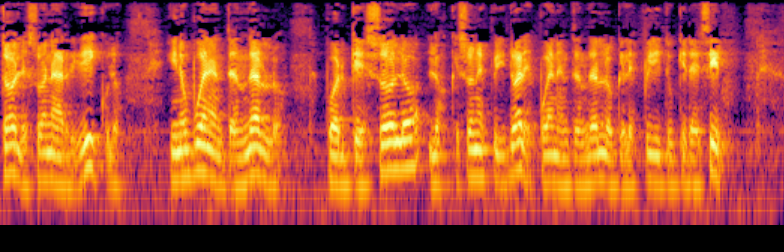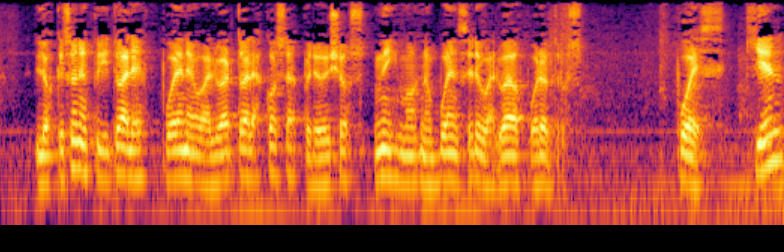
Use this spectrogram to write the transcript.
Todo les suena ridículo y no pueden entenderlo, porque solo los que son espirituales pueden entender lo que el Espíritu quiere decir. Los que son espirituales pueden evaluar todas las cosas, pero ellos mismos no pueden ser evaluados por otros. Pues, ¿quién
